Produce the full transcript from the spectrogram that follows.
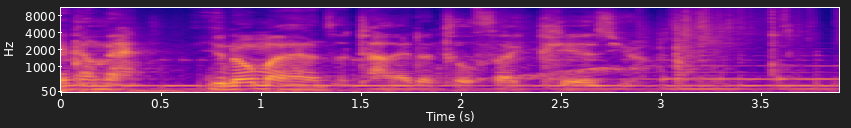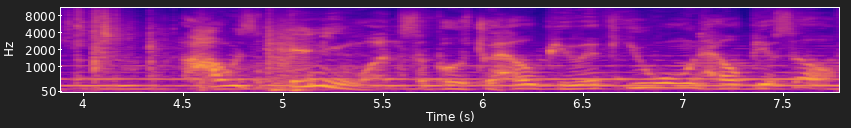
to come back. You know my hands are tied until sight clears you. How is anyone supposed to help you if you won't help yourself?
